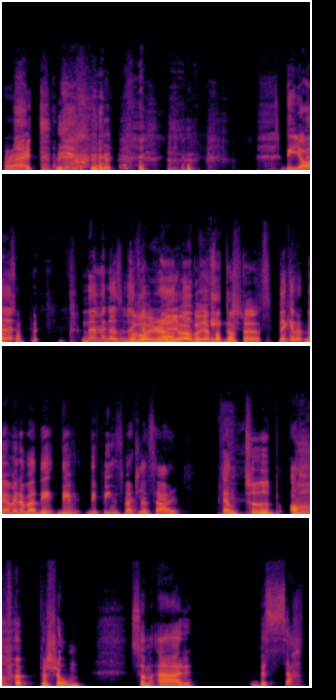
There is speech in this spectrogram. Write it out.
All right. Det är jag Nej. som... Nej men alltså vi Men kan vad är det prata du gör? om Jag Hinge. fattar inte. Vi kan, men jag menar bara, det, det, det finns verkligen så här en typ av person som är besatt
